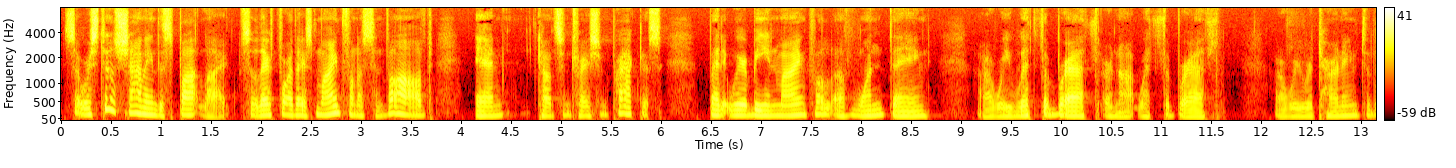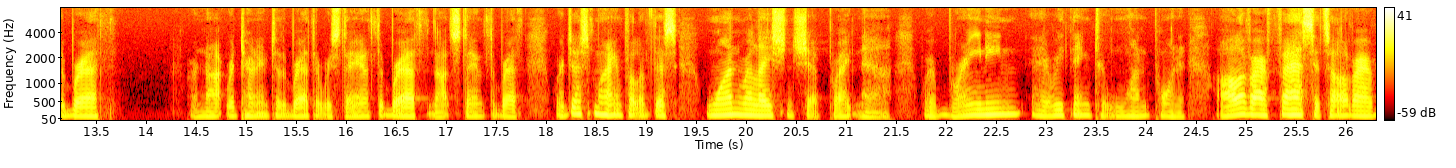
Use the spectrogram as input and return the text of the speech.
So we're still shining the spotlight. So therefore, there's mindfulness involved and concentration practice. But we're being mindful of one thing are we with the breath or not with the breath? Are we returning to the breath or not returning to the breath? Are we staying with the breath, not staying with the breath? We're just mindful of this one relationship right now. We're bringing everything to one point. All of our facets, all of our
